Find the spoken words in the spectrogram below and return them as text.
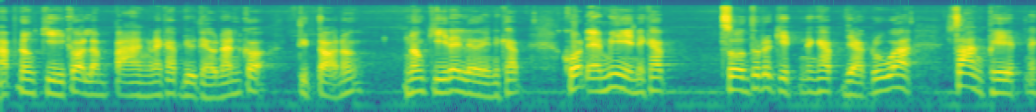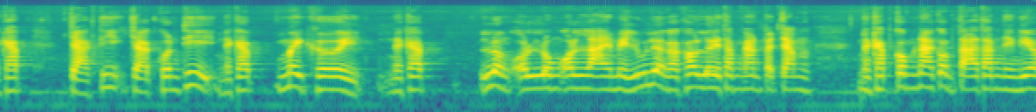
อัพน้องกีก็ลำปางนะครับอยู่แถวนั้นก็ติดต่อน้อง น้องกีได้เลยนะครับโค้ดแอมมี่นะครับโซนธุรกิจนะครับอยากรู้ว่าสร้างเพจนะครับจากที่จากคนที่นะครับไม่เคยนะครับเรื่องออนลงออนไลน์ไม่รู้เรื่องกับเขาเลยทำงานประจำนะครับก้มหน้าก้มตาทำอย่างเดียว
